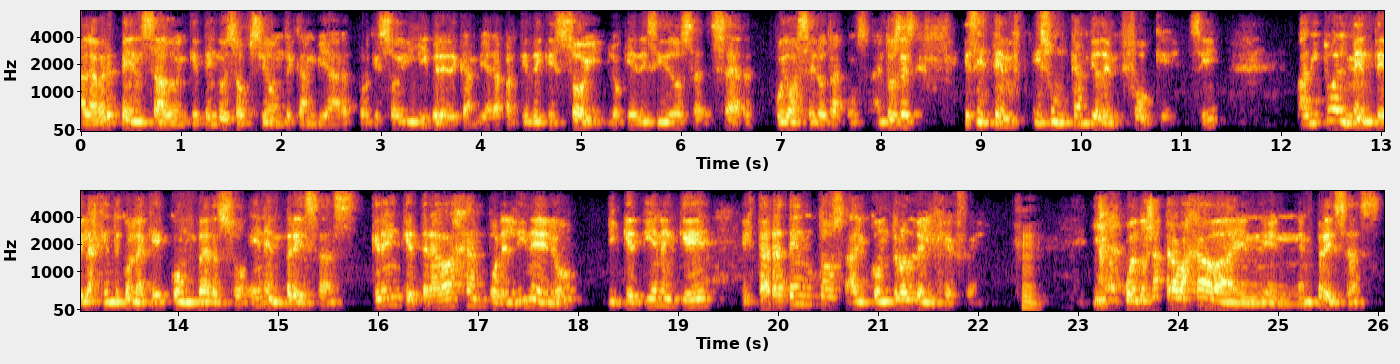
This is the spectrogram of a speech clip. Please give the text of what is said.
al haber pensado en que tengo esa opción de cambiar, porque soy libre de cambiar, a partir de que soy lo que he decidido ser, puedo hacer otra cosa. Entonces, es, este, es un cambio de enfoque, ¿sí? Habitualmente, la gente con la que converso en empresas creen que trabajan por el dinero y que tienen que estar atentos al control del jefe. Hmm. Y cuando yo trabajaba en, en empresas,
